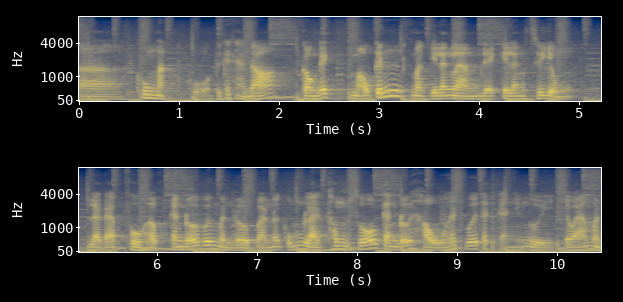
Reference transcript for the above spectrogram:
à, khuôn mặt của vị khách hàng đó. Còn cái mẫu kính mà kỳ lân làm để kỳ lân sử dụng là đã phù hợp cân đối với mình rồi và nó cũng là thông số cân đối hầu hết với tất cả những người châu Á mình.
